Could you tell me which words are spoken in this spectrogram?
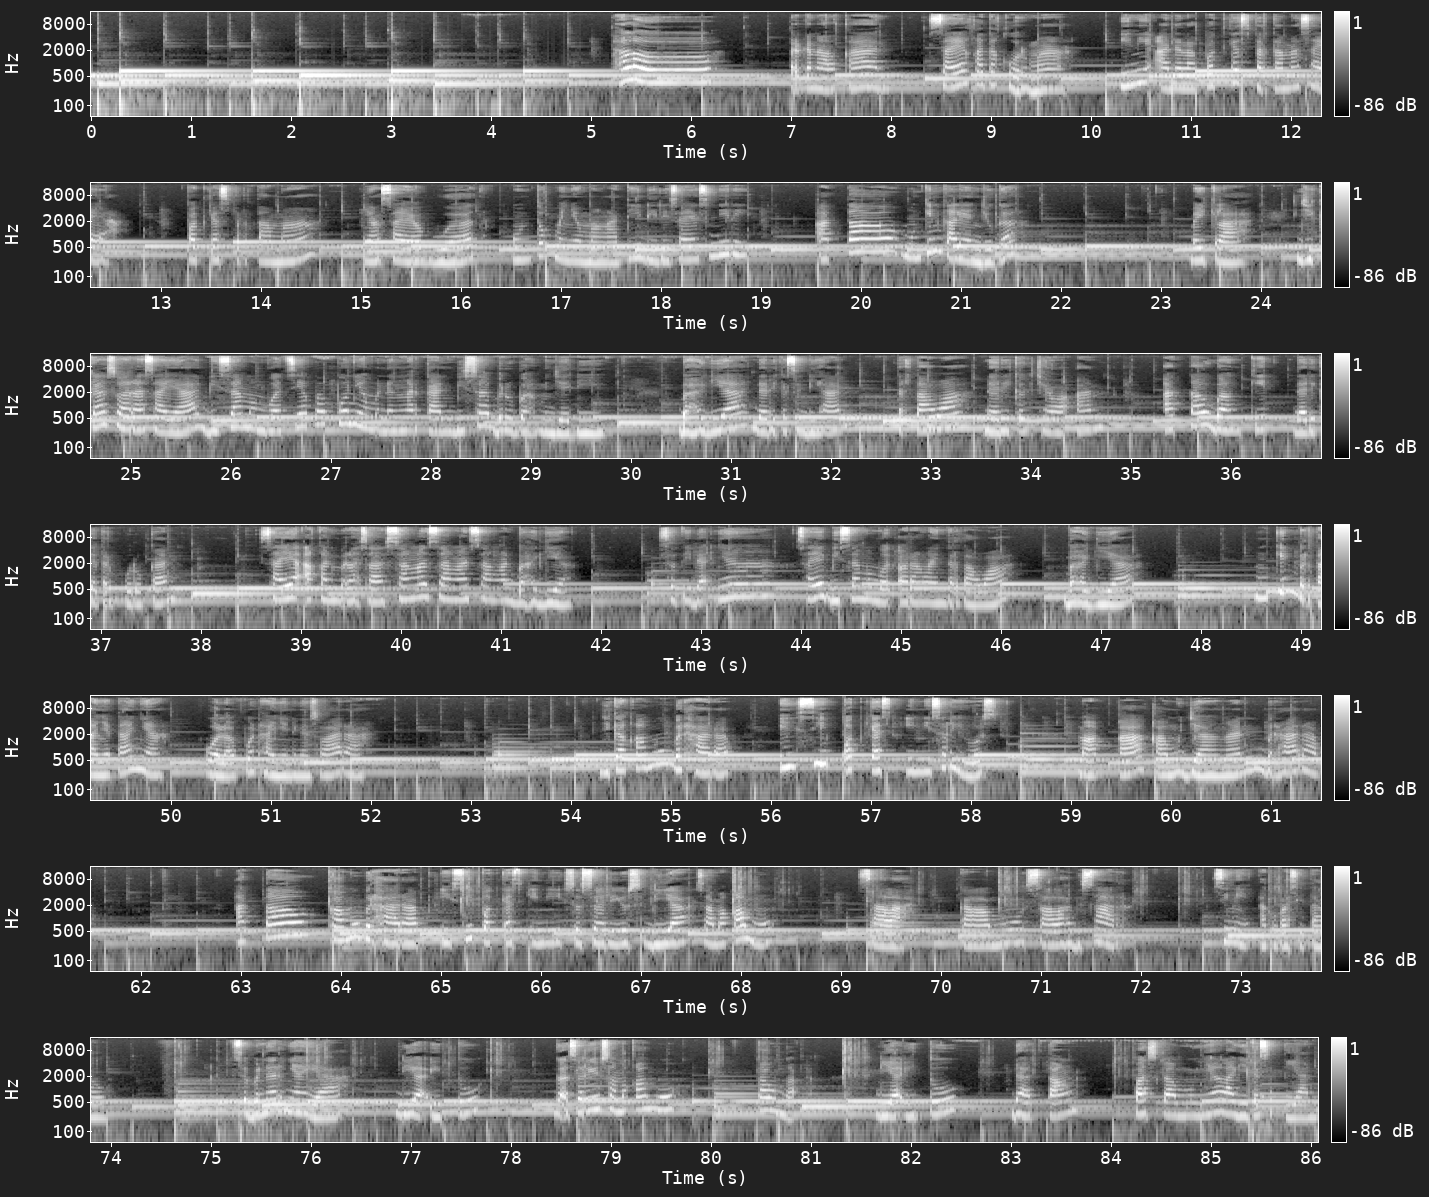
Halo, perkenalkan, saya Kata Kurma. Ini adalah podcast pertama saya. Podcast pertama yang saya buat untuk menyemangati diri saya sendiri, atau mungkin kalian juga. Baiklah, jika suara saya bisa membuat siapa pun yang mendengarkan bisa berubah menjadi bahagia dari kesedihan, tertawa dari kekecewaan, atau bangkit dari keterpurukan, saya akan merasa sangat-sangat-sangat bahagia. Setidaknya, saya bisa membuat orang lain tertawa, bahagia, mungkin bertanya-tanya, walaupun hanya dengan suara. Jika kamu berharap isi podcast ini serius, maka kamu jangan berharap. Atau kamu berharap isi podcast ini seserius dia sama kamu? Salah, kamu salah besar. Sini aku kasih tahu. Sebenarnya ya, dia itu gak serius sama kamu. Tahu nggak? Dia itu datang pas kamunya lagi kesepian.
